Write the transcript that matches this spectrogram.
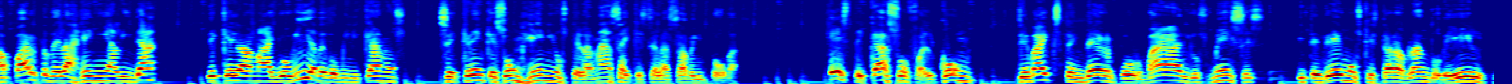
aparte de la genialidad de que la mayoría de dominicanos se creen que son genios de la NASA y que se la saben todas. Este caso Falcón se va a extender por varios meses y tendremos que estar hablando de él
